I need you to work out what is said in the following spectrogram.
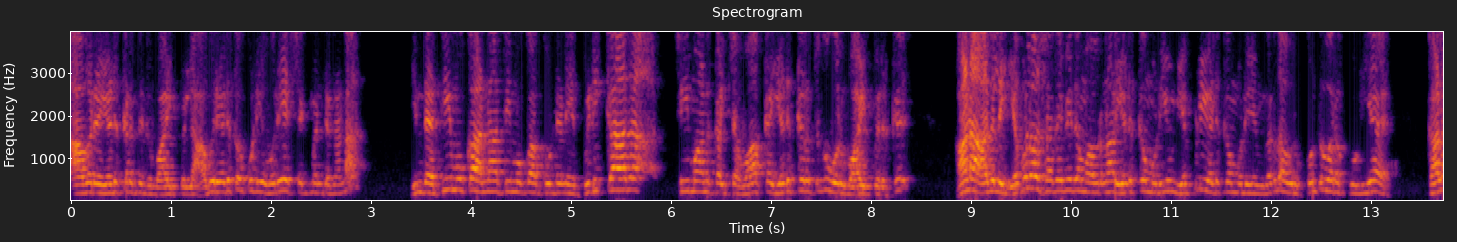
அவர் எடுக்கிறதுக்கு வாய்ப்பில்லை அவர் எடுக்கக்கூடிய ஒரே செக்மெண்ட் என்னன்னா இந்த திமுக அண்ணா திமுக கூட்டணியை பிடிக்காத சீமானு கழிச்ச வாக்கை எடுக்கிறதுக்கு ஒரு வாய்ப்பு இருக்கு. ஆனா அதுல எவ்வளவு சதவீதம் அவரால் எடுக்க முடியும் எப்படி எடுக்க முடியுங்கிறது அவர் கொண்டு வரக்கூடிய கள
